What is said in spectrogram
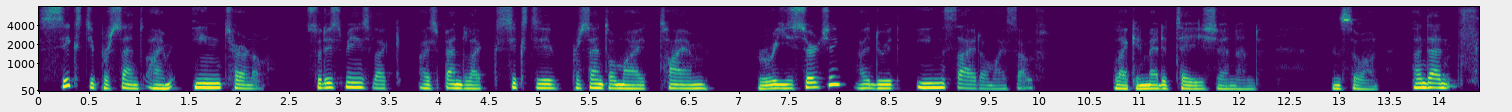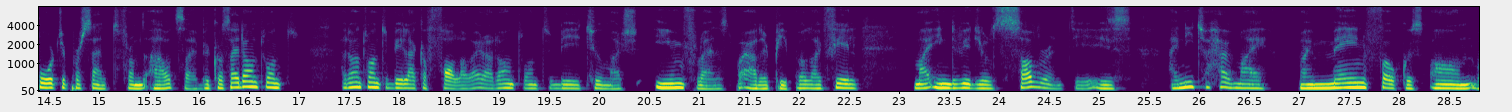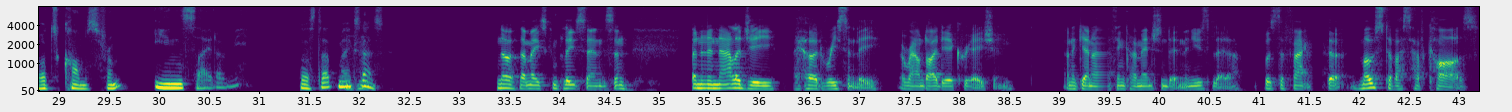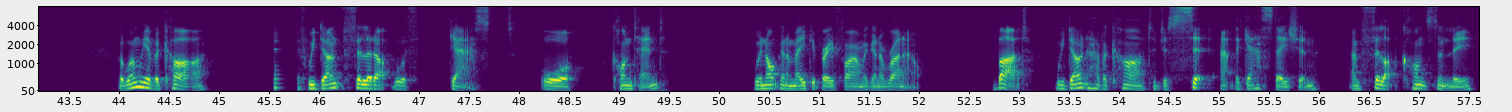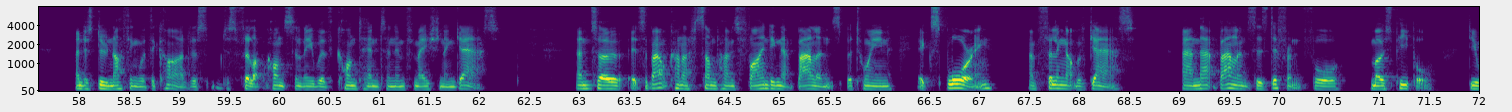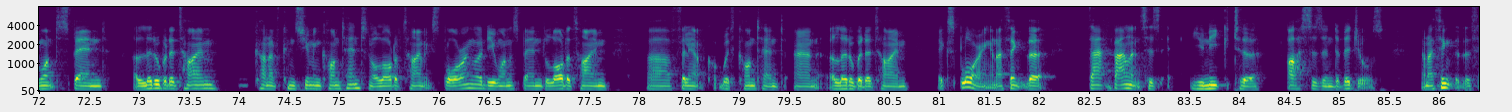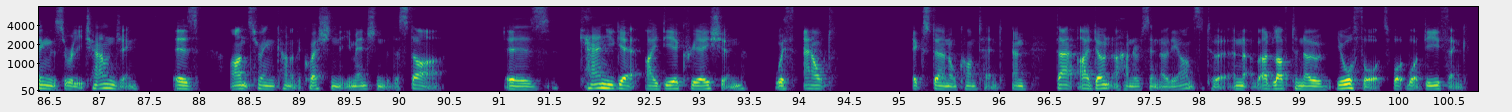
60% I'm internal. So this means like I spend like 60% of my time researching. I do it inside of myself, like in meditation and and so on. And then 40% from the outside because I don't want I don't want to be like a follower. I don't want to be too much influenced by other people. I feel my individual sovereignty is I need to have my my main focus on what comes from inside of me. Does that make mm-hmm. sense? No, that makes complete sense. And an analogy I heard recently around idea creation, and again, I think I mentioned it in the newsletter, was the fact that most of us have cars. But when we have a car, if we don't fill it up with gas or content, we're not going to make it very far and we're going to run out. But we don't have a car to just sit at the gas station and fill up constantly and just do nothing with the car, just just fill up constantly with content and information and gas. And so it's about kind of sometimes finding that balance between exploring and filling up with gas. And that balance is different for most people. Do you want to spend a little bit of time kind of consuming content and a lot of time exploring, or do you want to spend a lot of time uh, filling up with content and a little bit of time exploring? And I think that that balance is unique to us as individuals. And I think that the thing that's really challenging is answering kind of the question that you mentioned at the start is can you get idea creation without external content? And that i don't 100% know the answer to it. And i'd love to know your thoughts. What what do you think?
